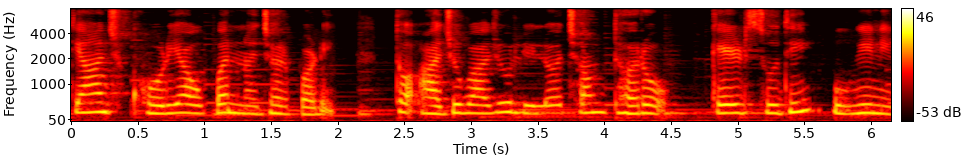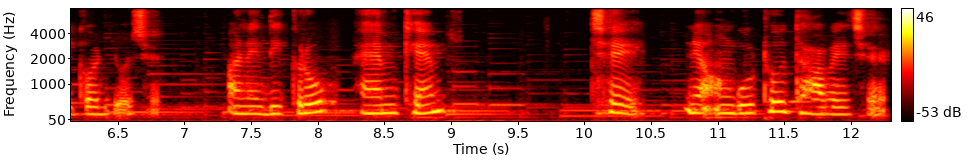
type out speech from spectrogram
ત્યાં જ ઘોડિયા ઉપર નજર પડી. તો આજુબાજુ લીલોછમ ધરો કેડ સુધી ઉગી નીકળ્યો છે અને દીકરો હેમખેમ છે ને અંગૂઠો ધાવે છે.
